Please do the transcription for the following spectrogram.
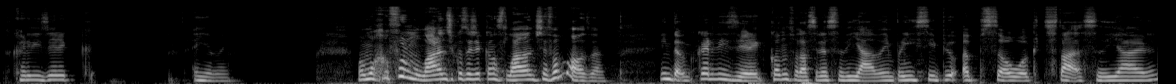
O que quero dizer é que. Aí é bem. Vamos reformular antes que eu seja cancelada, antes de ser famosa. Então, o que eu quero dizer é que quando está a ser assediada, em princípio, a pessoa que te está a assediar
